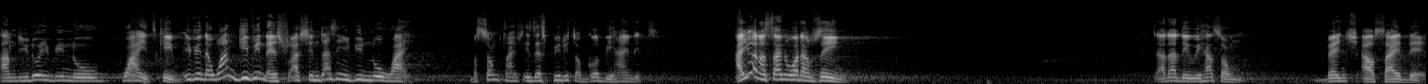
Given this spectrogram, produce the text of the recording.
and you don't even know why it came. Even the one giving the instruction doesn't even know why. But sometimes it's the Spirit of God behind it. Are you understanding what I'm saying? The other day we had some bench outside there.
